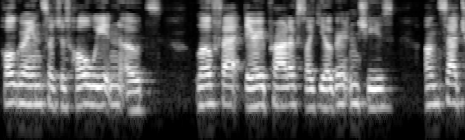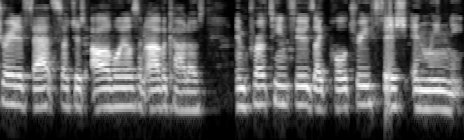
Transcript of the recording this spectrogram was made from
whole grains such as whole wheat and oats, low fat dairy products like yogurt and cheese, unsaturated fats such as olive oils and avocados, and protein foods like poultry, fish, and lean meat.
